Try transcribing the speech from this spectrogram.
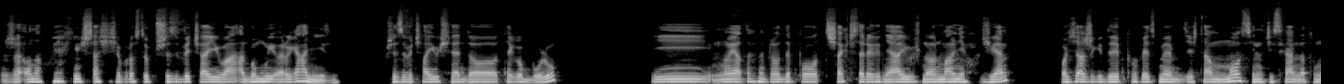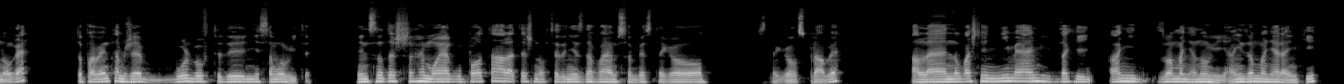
że ona po jakimś czasie się po prostu przyzwyczaiła, albo mój organizm przyzwyczaił się do tego bólu. I no ja tak naprawdę po 3-4 dniach już normalnie chodziłem, chociaż gdy powiedzmy gdzieś tam mocniej naciskałem na tą nogę, to pamiętam, że ból był wtedy niesamowity. Więc no też trochę moja głupota, ale też no wtedy nie zdawałem sobie z tego, z tego sprawy. Ale no właśnie nie miałem takiej ani złamania nogi, ani złamania ręki.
